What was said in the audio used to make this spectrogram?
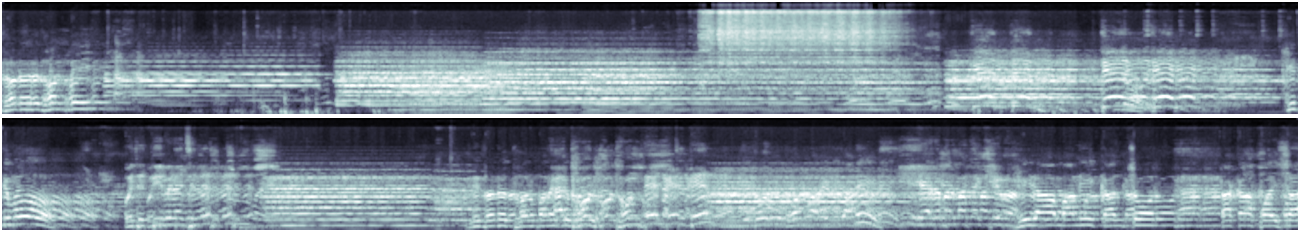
নিধনের ধন দিই দেন দেন দেন দেন। কি দিব? ওই যে দিয়ে বেড়াচ্ছিলেন নিধনের ধন মানে কি ধন দেন একটা দেন। নিধনের ধন মানে কি জানিস? কি মানে হীরা মানি কাঞ্চন টাকা পয়সা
